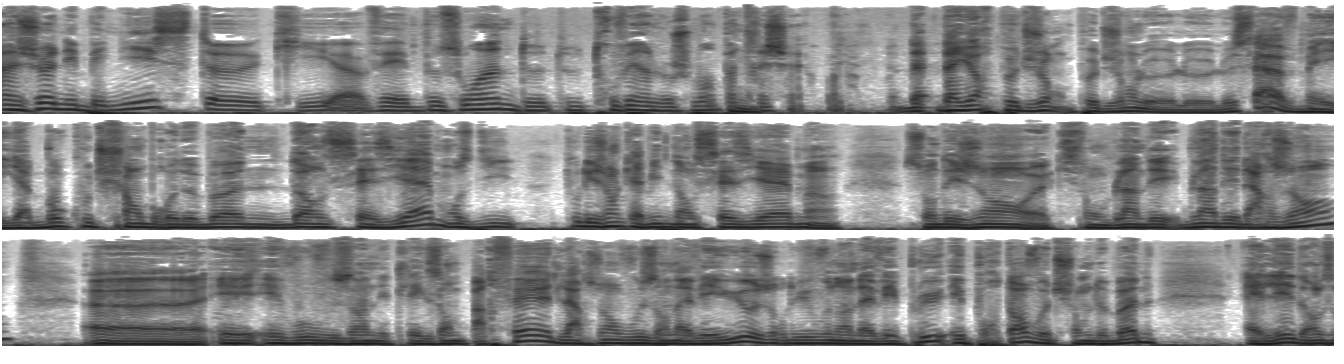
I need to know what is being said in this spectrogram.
un jeune ébéniste qui avait besoin de, trouver un logement pas très cher. D'ailleurs, peu de gens, peu de gens le, savent, mais il y a beaucoup de chambres de bonne dans le 16e. On se dit, tous les gens qui habitent dans le 16e sont des gens qui sont blindés, blindés d'argent, et vous, vous en êtes l'exemple parfait. De l'argent, vous en avez eu. Aujourd'hui, vous n'en avez plus, et pourtant, votre chambre de bonne, elle est dans le,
